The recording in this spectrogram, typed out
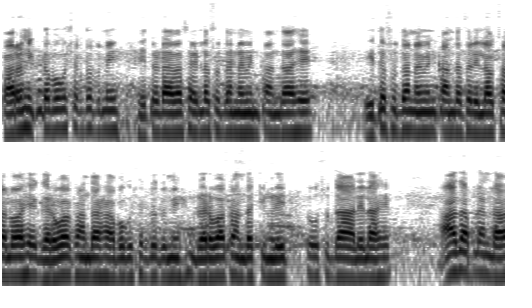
कारण इकडे बघू शकता तुम्ही इथं डाव्या साईडला सुद्धा नवीन कांदा आहे. इथं सुद्धा नवीन कांद्याचा लिलाव चालू आहे. गरवा कांदा हा बघू शकता तुम्ही गरवा कांदा चिंगळीत तो सुद्धा आलेला आहे. आज आपल्याला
